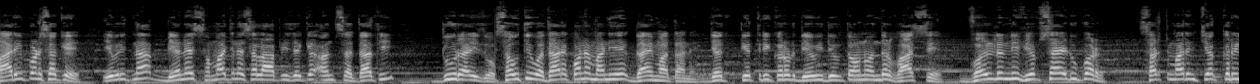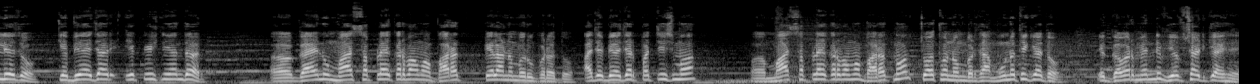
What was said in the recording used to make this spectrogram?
મારી પણ શકે. એવી રીતના બેને સમાજને સલાહ આપી છે કે અંધશ્રદ્ધાથી દૂર આવી જાઓ. સૌથી વધારે કોને માનીએ? ગાય માતાને. જે તેત્રી કરોડ દેવી દેવતાઓનો અંદર વાસ છે. વર્લ્ડની વેબસાઇટ ઉપર સર્ચ મારીને ચેક કરી લેજો કે બે હજાર એકવીસની અંદર ગાયનું માંસ સપ્લાય કરવામાં ભારત પહેલા નંબર ઉપર હતો. આજે બે હજાર પચીસમાં માંસ સપ્લાય કરવામાં ભારતનો ચોથો નંબર છે. હું નથી કહેતો. એ ગવર્મેન્ટની વેબસાઇટ કહે છે?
